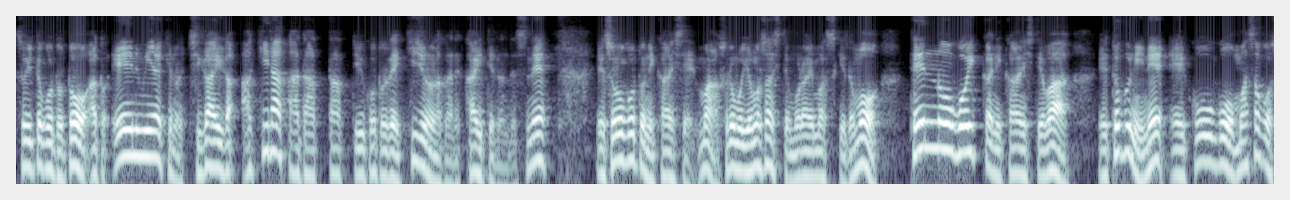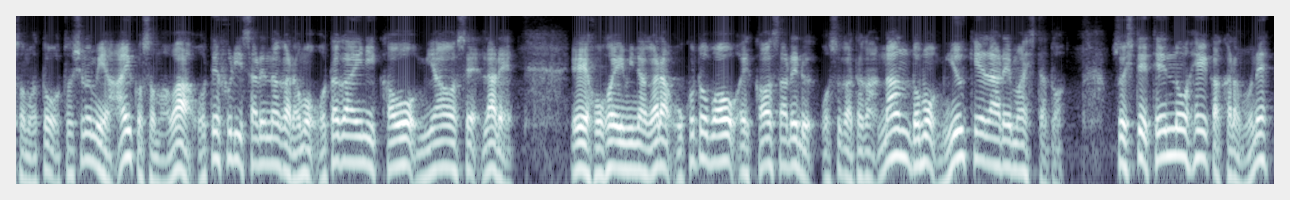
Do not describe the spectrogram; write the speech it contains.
そういったことと、あと、永宮家の違いが明らかだったっていうことで、記事の中で書いてるんですね。そのことに関して、まあ、それも読まさせてもらいますけども、天皇ご一家に関しては、特にね、皇后雅子様と年宮愛子様はお手振りされながらもお互いに顔を見合わせられ、えー、微笑みながらお言葉を交わされるお姿が何度も見受けられましたと。そして天皇陛下からもね、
